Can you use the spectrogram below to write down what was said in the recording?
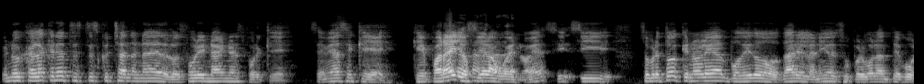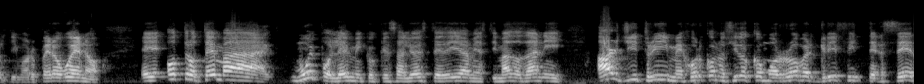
Bueno, ojalá que no te esté escuchando nadie de los 49ers porque se me hace que que para ellos sí era bueno, ¿eh? Sí, sí, sobre todo que no le han podido dar el anillo de Super Bowl ante Baltimore. Pero bueno, eh, otro tema muy polémico que salió este día, mi estimado Dani, RG3, mejor conocido como Robert Griffin III,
